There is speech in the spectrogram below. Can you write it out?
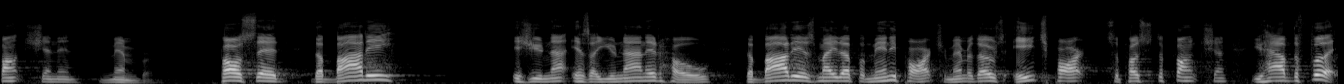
functioning member. Paul said, the body is, uni- is a united whole. The body is made up of many parts. Remember those? Each part supposed to function. You have the foot.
